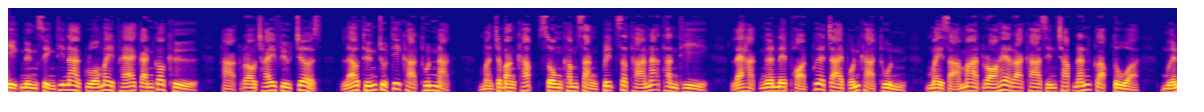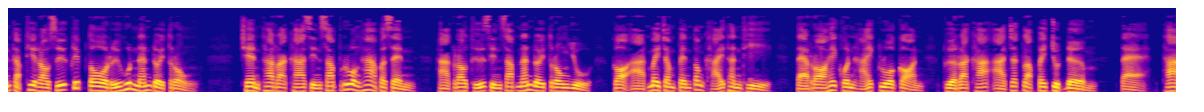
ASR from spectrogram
อีกหนึ่งสิ่งที่น่ากลัวไม่แพ้กันก็คือ หากเราใช้ฟิวเจอร์สแล้วถึงจุดที่ขาดทุนหนัก มันจะบังคับส่งคำสั่งปิดสถานะทันที และหักเงินในพอร์ตเพื่อจ่ายผลขาดทุน ไม่สามารถรอให้ราคาสินทรัพย์นั้นกลับตัว เหมือนกับที่เราซื้อคริปโตหรือหุ้นนั้นโดยตรง เช่น ถ้าราคาสินทรัพย์ร่วง 5%หากเราถือสินทรัพย์นั้นโดยตรงอยู่ ก็อาจไม่จำเป็นต้องขายทันที แต่รอให้คนหายกลัวก่อน เพื่อราคาอาจจะกลับไปจุดเดิม แต่ถ้า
